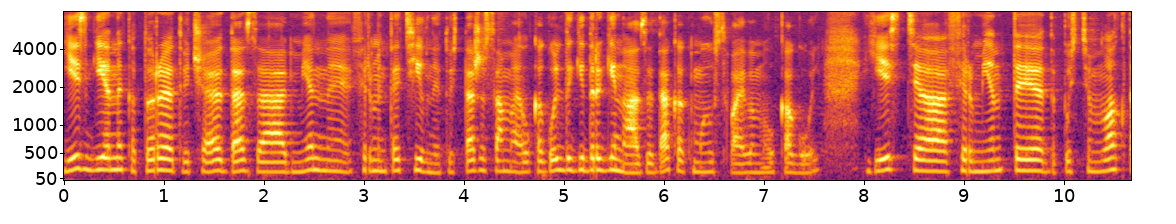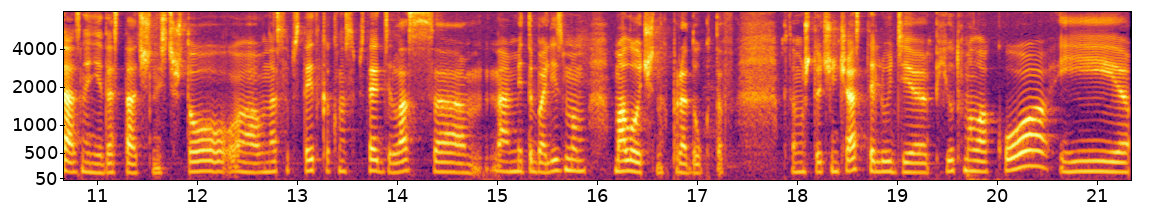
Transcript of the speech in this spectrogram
Есть гены, которые отвечают да, за обмены ферментативные, то есть та же самая алкоголь-дегидрогеназа, да, как мы усваиваем алкоголь. Есть а, ферменты, допустим, лактазной недостаточности, что а, у нас обстоит, как у нас обстоят дела с а, метаболизмом молочных продуктов потому что очень часто люди пьют молоко, и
